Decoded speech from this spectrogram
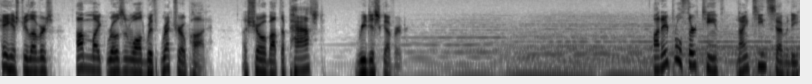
Hey, history lovers. I'm Mike Rosenwald with Retropod, a show about the past rediscovered. On April 13th, 1970,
